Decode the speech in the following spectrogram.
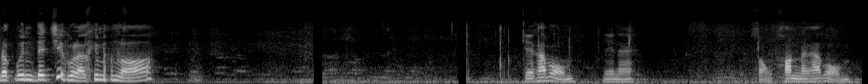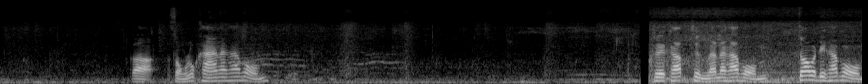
นกวินเตชื่อของเราขึ้นมาหรอโอเคครับผม นี่นะสองท่อนนะครับผม ก็ส่งลูกค้านะครับผมโอเคครับถึงแล้วนะครับผมจ้อสวัสดีครับผม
